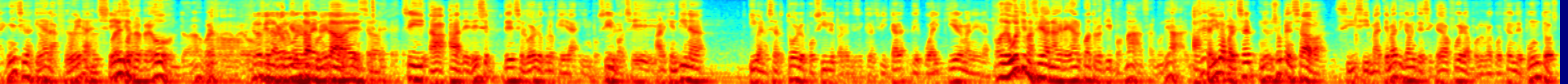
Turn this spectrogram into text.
Argentina se iba a quedar afuera, en Por serio. eso te pregunto, ¿no? Por eso te No, pregunto. Creo que la Creo que pregunta no- no apuntaba a era- eso. Sí, ah, ah, desde, ese, desde ese lugar yo creo que era imposible. Imposible. Argentina iban a hacer todo lo posible para que se clasificara de cualquier manera. O de última se iban a agregar cuatro equipos más al Mundial. Hasta sé. iba a aparecer, no, yo pensaba, si, si matemáticamente se quedaba fuera por una cuestión de puntos,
